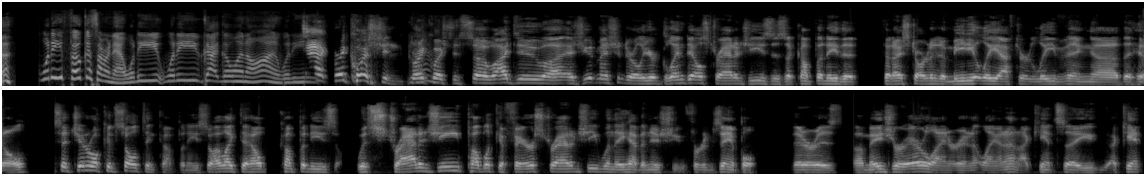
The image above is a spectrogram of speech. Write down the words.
what do you focus on right now? What do you what do you got going on? What do you? Yeah, great question. Great Yeah. question. So I do, uh, as you had mentioned earlier, Glendale Strategies is a company that that I started immediately after leaving uh, the Hill. It's a general consulting company, so I like to help companies with strategy, public affairs strategy when they have an issue. For example, there is a major airliner in Atlanta, and I can't say I can't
